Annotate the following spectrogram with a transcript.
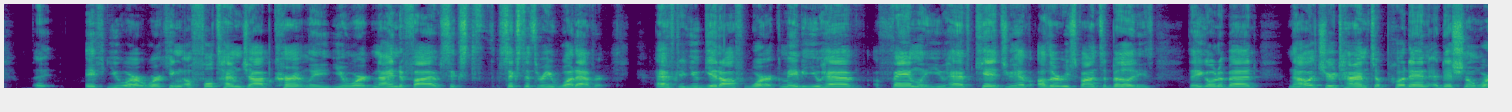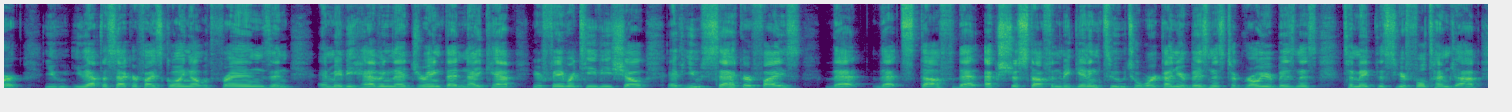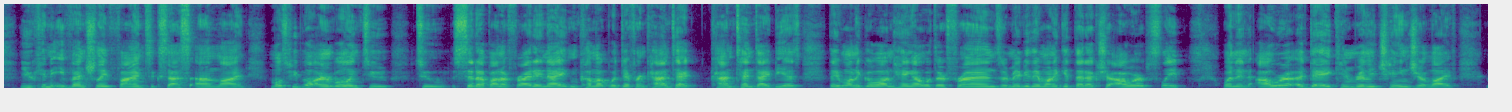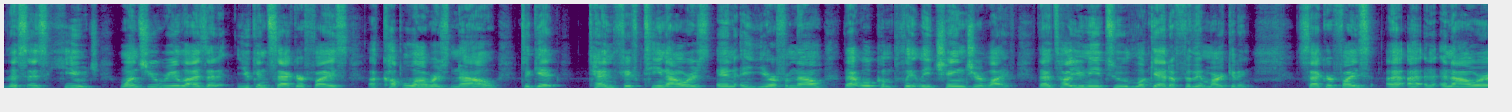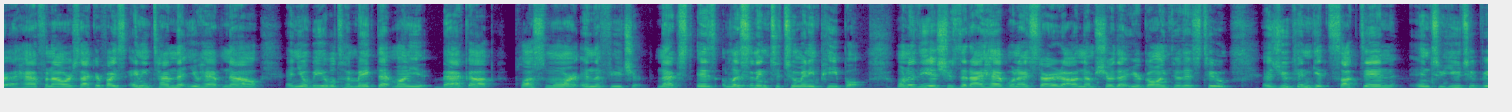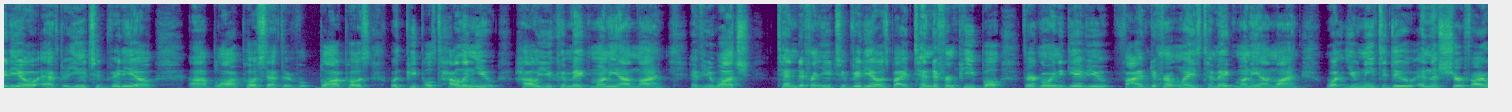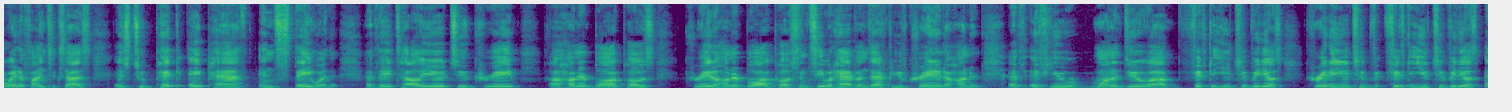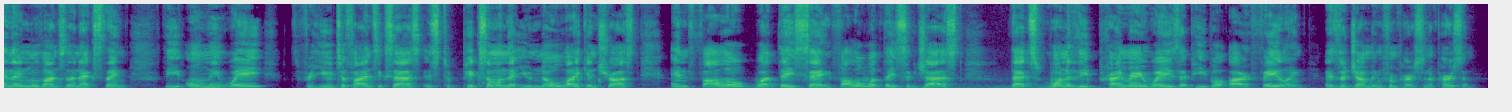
if you are working a full time job currently, you work nine to five, six, six to three, whatever. After you get off work, maybe you have a family, you have kids, you have other responsibilities. They go to bed. Now it's your time to put in additional work. You you have to sacrifice going out with friends and and maybe having that drink, that nightcap, your favorite TV show. If you sacrifice that that stuff, that extra stuff in the beginning to to work on your business, to grow your business, to make this your full-time job, you can eventually find success online. Most people aren't willing to to sit up on a Friday night and come up with different content content ideas. They want to go out and hang out with their friends or maybe they want to get that extra hour of sleep when an hour a day can really change your life. This is huge. Once you realize that you can sacrifice a couple hours now to get 10, 15 hours in a year from now, that will completely change your life. That's how you need to look at affiliate marketing. Sacrifice a, a, an hour, a half an hour, sacrifice any time that you have now, and you'll be able to make that money back up plus more in the future. Next is listening to too many people. One of the issues that I had when I started out, and I'm sure that you're going through this too, is you can get sucked in into YouTube video after YouTube video, uh, blog post after blog post, with people telling you how you can make money online. If you watch 10 different YouTube videos by 10 different people, they're going to give you five different ways to make money online. What you need to do, and the surefire way to find success, is to pick a path and stay with it. If they tell you to create 100 blog posts, create 100 blog posts and see what happens after you've created 100. If, if you want to do uh, 50 YouTube videos, create a YouTube 50 YouTube videos and then move on to the next thing. The only way for you to find success is to pick someone that you know, like, and trust and follow what they say, follow what they suggest. That's one of the primary ways that people are failing as they're jumping from person to person.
